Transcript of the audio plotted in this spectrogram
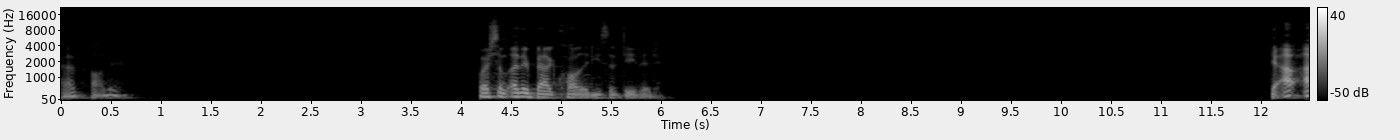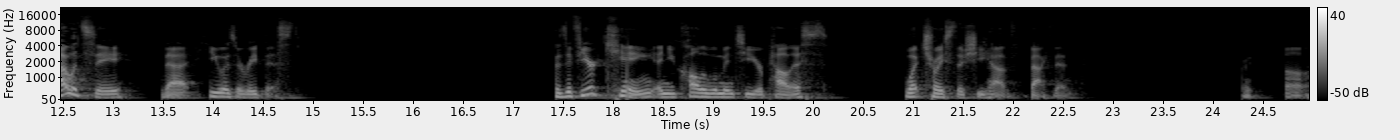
Bad father. What are some other bad qualities of David? Yeah, I, I would say that he was a rapist. Because if you're king and you call a woman to your palace, what choice does she have back then? Right? Uh,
